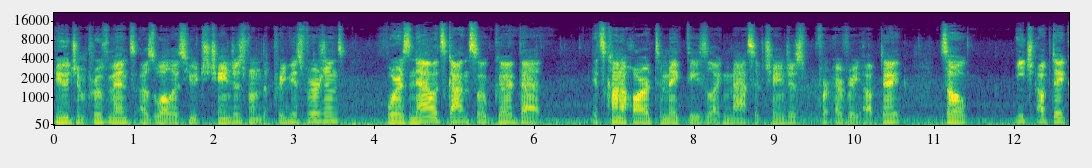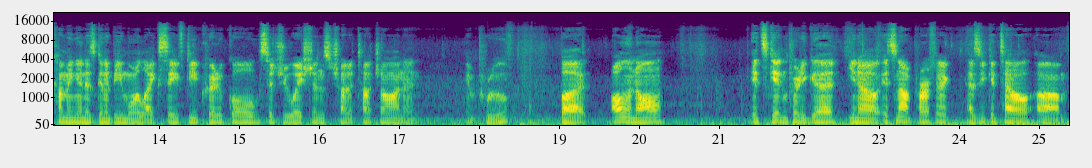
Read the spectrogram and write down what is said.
huge improvements as well as huge changes from the previous versions. Whereas now it's gotten so good that it's kind of hard to make these like massive changes for every update. So each update coming in is going to be more like safety critical situations, try to touch on and improve. But all in all, it's getting pretty good. You know, it's not perfect, as you can tell. Um,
